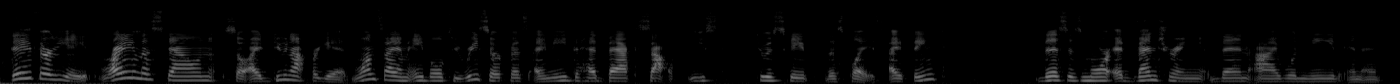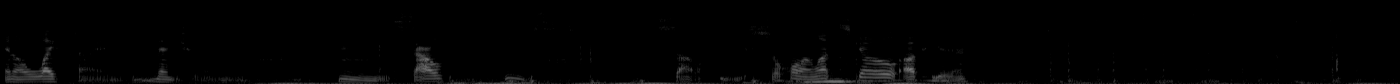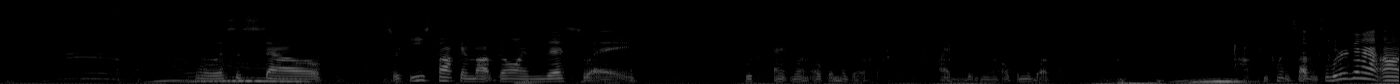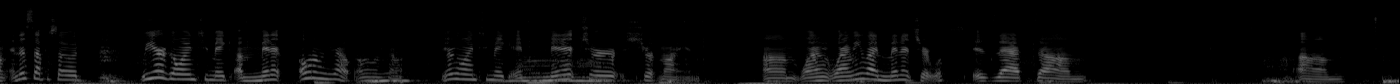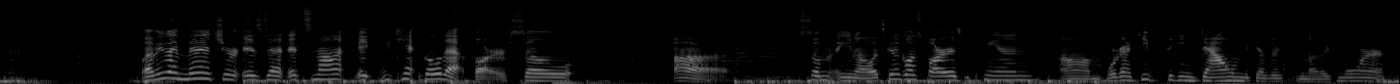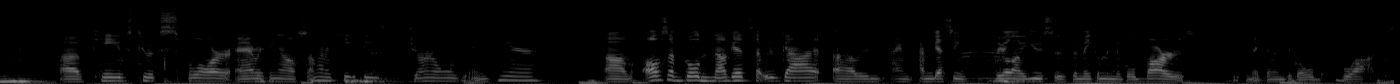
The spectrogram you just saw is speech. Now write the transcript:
Day 38. Writing this down so I do not forget. Once I am able to resurface, I need to head back southeast to escape this place. I think this is more adventuring than I would need in a in a lifetime. Adventuring. Hmm. Southeast. Southeast. So hold on, let's go up here. So this is south. So he's talking about going this way. Oops, I didn't want to open the book. I didn't want to open the book. Oh, 227. So we're gonna, um, in this episode, we are going to make a minute. Oh no, he's out. Oh no, he's out. We are going to make a miniature strip mine. Um, what I, what I mean by miniature, whoops, is that, um, um, what I mean by miniature is that it's not, it, we can't go that far, so, uh, so, you know, it's gonna go as far as we can, um, we're gonna keep digging down because there's, you know, there's more of caves to explore and everything else, so I'm gonna keep these journals in here, um, also have gold nuggets that we've got. Uh, I'm, I'm guessing the only use is to make them into gold bars. You can make them into gold blocks.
